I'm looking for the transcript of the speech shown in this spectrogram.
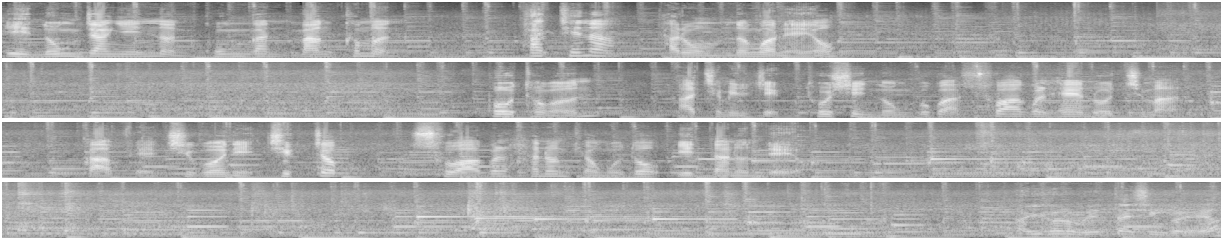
이 농장이 있는 공간만큼은 밭이나 다름없는 거네요. 보통은 아침 일찍 도시 농부가 수확을 해 놓지만 카페 직원이 직접 수확을 하는 경우도 있다는데요. 아 이거는 왜 따신 거예요?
